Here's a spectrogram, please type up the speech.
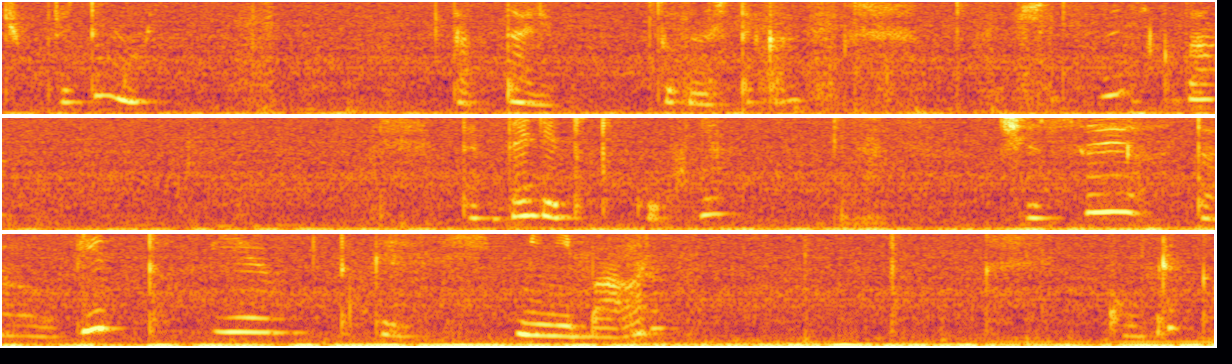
щоб придумали. Так, далі. Тут у нас така скла. Так далі тут кухня. Часи та обід є такий міні-бар, коврик.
